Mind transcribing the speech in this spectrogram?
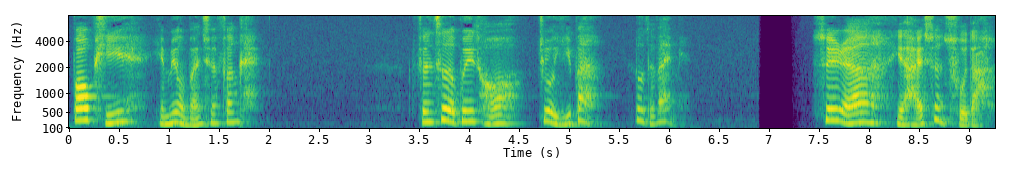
包皮也没有完全翻开，粉色的龟头只有一半露在外面。虽然也还算粗大，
